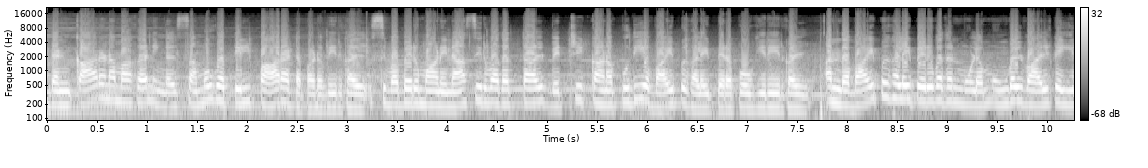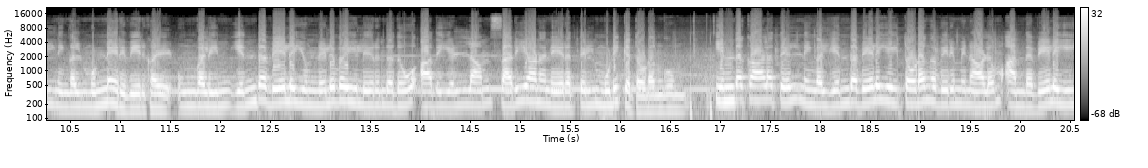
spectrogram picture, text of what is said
இதன் காரணமாக நீங்கள் சமூகத்தில் பாராட்டப்படுவீர்கள். சிவபெருமானின் ஆசீர்வாதத்தால் வெற்றிக்கான புதிய வாய்ப்புகளை பெறப்போகிறீர்கள் அந்த வாய்ப்புகளை பெறுவதன் மூலம் உங்கள் வாழ்க்கையில் நீங்கள் முன்னேறுவீர்கள். உங்களின் எந்த வேலையும் நிலுவையில் இருந்ததோ அது எல்லாம் சரியான நேரத்தில் முடிக்க தொடங்கும். இந்த காலத்தில் நீங்கள் எந்த வேலையை தொடங்க விரும்பினாலும் அந்த வேலையை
